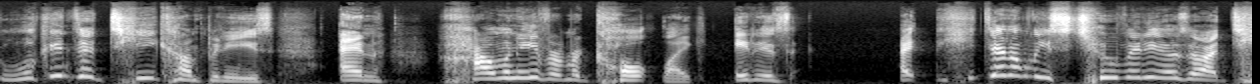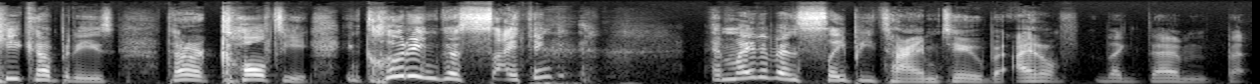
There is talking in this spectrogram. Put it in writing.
look into tea companies and how many of them are cult like it is I, he did at least two videos about tea companies that are culty, including this. I think it might have been Sleepy Time too, but I don't like them. But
